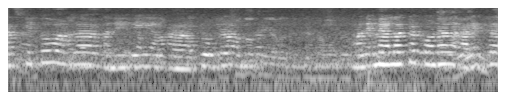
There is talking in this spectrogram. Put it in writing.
আজকে তো আমরা মানে এই প্রোগ্রাম মানে মেলাটা করার আরেকটা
